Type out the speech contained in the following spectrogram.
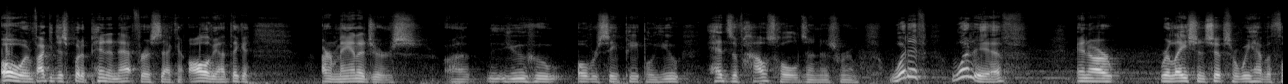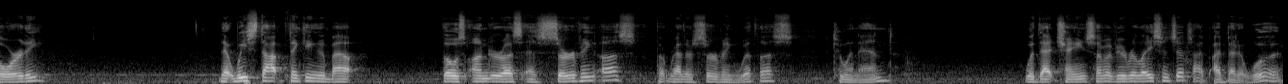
Oh, and if I could just put a pin in that for a second, all of you, I think our managers, uh, you who oversee people, you heads of households in this room. What if, what if in our relationships where we have authority, that we stop thinking about those under us as serving us, but rather serving with us to an end? Would that change some of your relationships? I, I bet it would.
